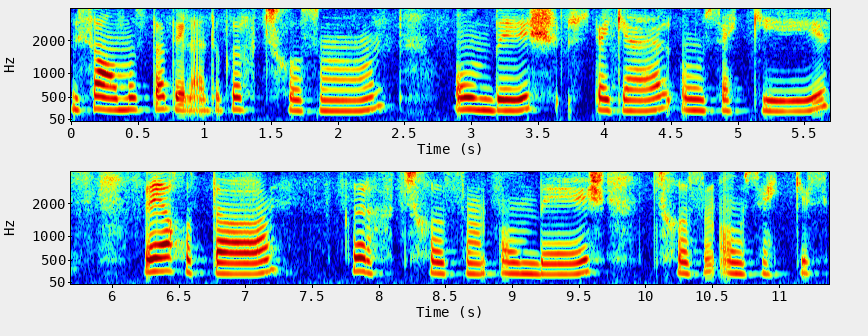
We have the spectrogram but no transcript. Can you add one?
Misalımız da belədir. 40 çıxılsın, 15 üstə gəl 18 və yaxud da 40 çıxılsın 15 çıxılsın 18.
